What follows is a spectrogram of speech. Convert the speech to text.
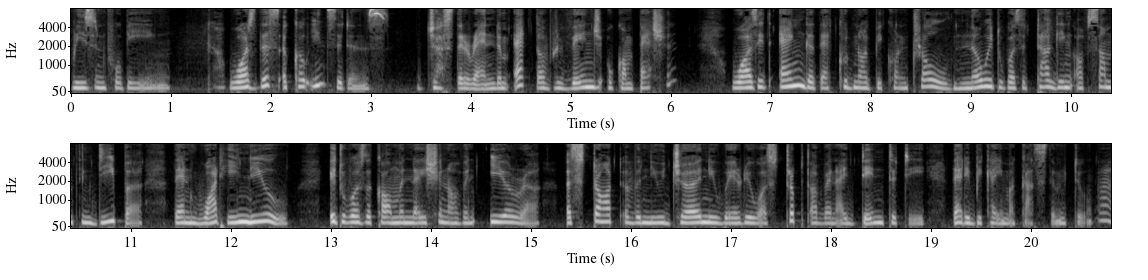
reason for being. Was this a coincidence? Just a random act of revenge or compassion? Was it anger that could not be controlled? No, it was a tugging of something deeper than what he knew. It was the culmination of an era, a start of a new journey where he was stripped of an identity that he became accustomed to. Hmm.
